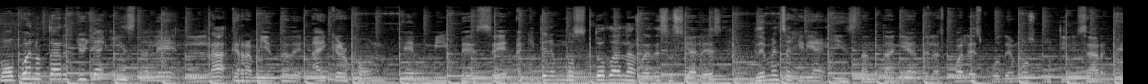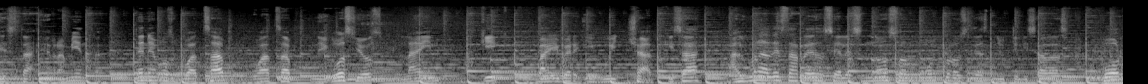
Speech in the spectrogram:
Como pueden notar, yo ya instalé la herramienta de iCareFone en mi PC. Aquí tenemos todas las redes sociales de mensajería instantánea de las cuales podemos utilizar esta herramienta. Tenemos WhatsApp, WhatsApp Negocios, Line, Kik, Viber y WeChat. Quizá algunas de estas redes sociales no son muy conocidas ni utilizadas por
